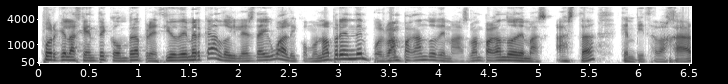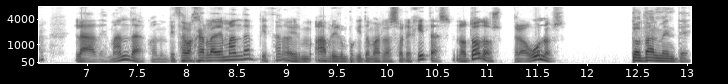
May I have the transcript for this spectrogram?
Porque la gente compra a precio de mercado y les da igual y como no aprenden, pues van pagando de más, van pagando de más hasta que empieza a bajar la demanda. Cuando empieza a bajar la demanda, empiezan a, abrir un poquito más las orejitas. No todos, pero algunos. Totalmente.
